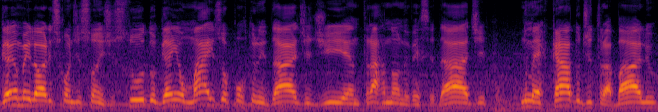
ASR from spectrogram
Ganham melhores condições de estudo, ganham mais oportunidade de entrar na universidade, no mercado de trabalho.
